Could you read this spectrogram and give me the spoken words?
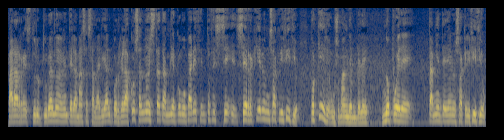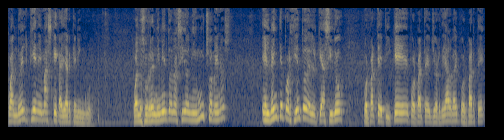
para reestructurar nuevamente la masa salarial, porque la cosa no está tan bien como parece, entonces se, requiere un sacrificio. ¿Por qué Usman Dembélé no puede también tener un sacrificio cuando él tiene más que callar que ninguno? Cuando su rendimiento no ha sido ni mucho menos el 20% del que ha sido por parte de Piqué, por parte de Jordi Alba y por parte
